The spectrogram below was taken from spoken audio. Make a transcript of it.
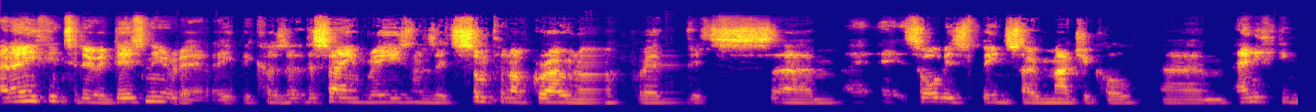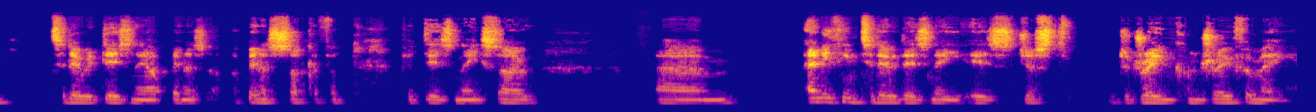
and anything to do with Disney, really, because of the same reasons. It's something I've grown up with. It's um, it's always been so magical. Um, anything to do with Disney, I've been a, I've been a sucker for, for Disney. So um, anything to do with Disney is just the dream come true for me.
